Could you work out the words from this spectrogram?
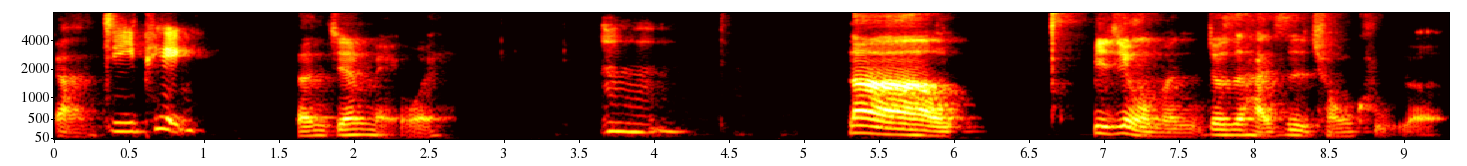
干极品，人间美味。嗯，那毕竟我们就是还是穷苦了，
